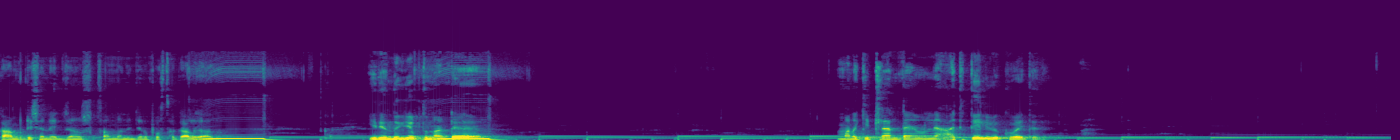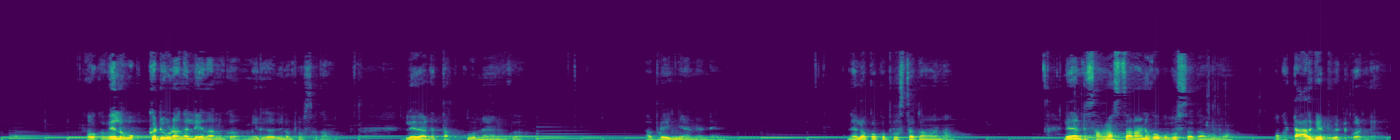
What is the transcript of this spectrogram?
కాంపిటీషన్ ఎగ్జామ్స్కి సంబంధించిన పుస్తకాలు కాదు. ఇది ఎందుకు చెప్తున్నా అంటే మనకి ఇట్లాంటి టైంలో అతి తెలివి ఎక్కువైతుంది. ఒకవేళ ఒక్కటి కూడా లేదనుకో మీరు చదివిన పుస్తకం లేదంటే తక్కువ ఉన్నాయనుకో అప్పుడు ఏం చేయండి నెలకు ఒక పుస్తకం అనో లేదంటే సంవత్సరానికి ఒక పుస్తకం అనో ఒక టార్గెట్ పెట్టుకోండి.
